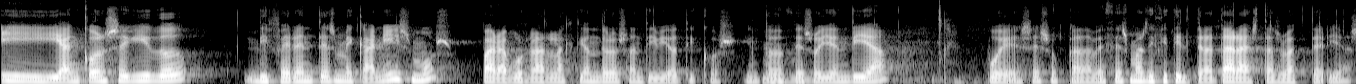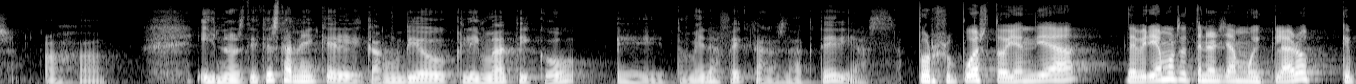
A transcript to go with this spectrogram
y han conseguido diferentes mecanismos para burlar la acción de los antibióticos. Y Entonces, hoy en día, pues eso, cada vez es más difícil tratar a estas bacterias. Ajá. Y nos dices también que el cambio climático eh, también afecta a las bacterias. Por supuesto, hoy en día deberíamos de tener ya muy claro que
